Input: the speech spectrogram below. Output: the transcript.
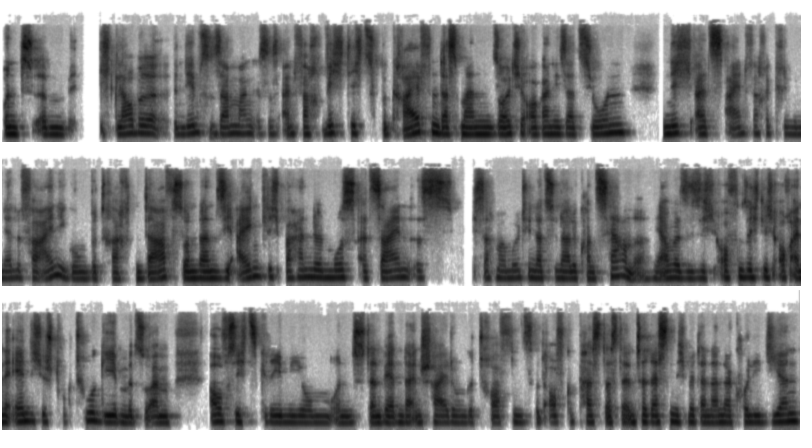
und ähm, ich glaube, in dem Zusammenhang ist es einfach wichtig zu begreifen, dass man solche Organisationen nicht als einfache kriminelle Vereinigung betrachten darf, sondern sie eigentlich behandeln muss, als seien es, ich sag mal, multinationale Konzerne, ja, weil sie sich offensichtlich auch eine ähnliche Struktur geben mit so einem Aufsichtsgremium und dann werden da Entscheidungen getroffen. Es wird aufgepasst, dass da Interessen nicht miteinander kollidieren.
